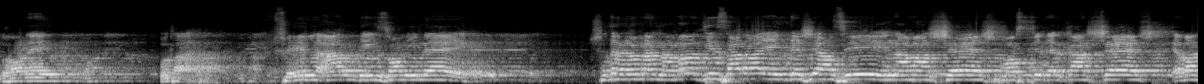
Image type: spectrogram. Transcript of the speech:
ঘরে? কোথায়? ফেল আর জমিনে সুতরাং আমরা নামাজি যারা এই দেশে আছি, নামাজ শেষ, মসজিদের কাজ শেষ, এবার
